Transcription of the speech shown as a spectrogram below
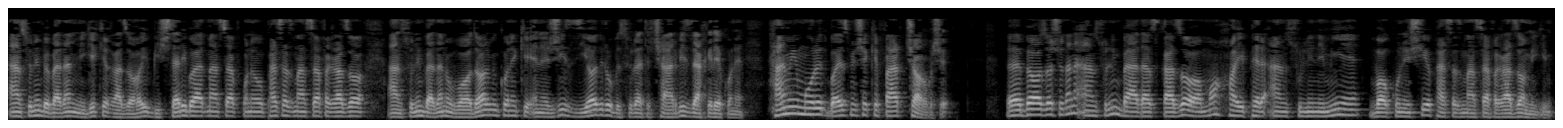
انسولین به بدن میگه که غذاهای بیشتری باید مصرف کنه و پس از مصرف غذا انسولین بدن رو وادار می‌کنه که انرژی زیادی رو به صورت چربی ذخیره کنه. همین مورد باعث میشه که فرد چاق بشه. به آزاد شدن انسولین بعد از غذا ما هایپر انسولینمی واکنشی پس از مصرف غذا میگیم.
